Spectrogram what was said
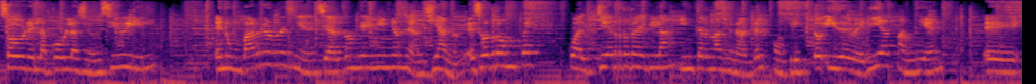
sobre la población civil en un barrio residencial donde hay niños y ancianos. Eso rompe cualquier regla internacional del conflicto y debería también eh,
